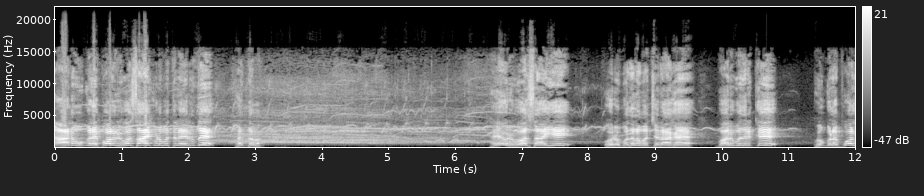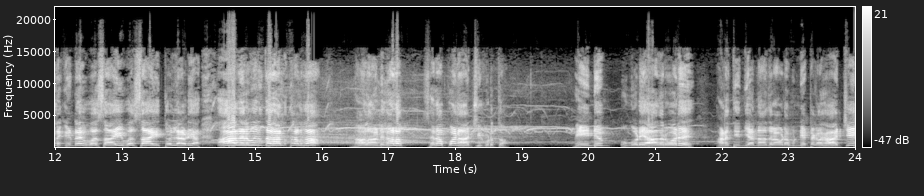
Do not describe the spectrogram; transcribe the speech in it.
நானும் உங்களை போல விவசாய குடும்பத்தில் இருந்து வந்தவன். அதே ஒரு விவசாயி ஒரு முதலமைச்சராக வருவதற்கு உங்களை போல் இருக்கின்ற விவசாயி விவசாயி தொழிலாளருடைய ஆதரவு இருந்த காலத்தினால்தான் நாலாண்டு காலம் சிறப்பான ஆட்சி கொடுத்தோம். மீண்டும் உங்களுடைய ஆதரவோடு அனைத்து இந்திய அண்ணா திராவிட முன்னேற்ற கழக ஆட்சி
